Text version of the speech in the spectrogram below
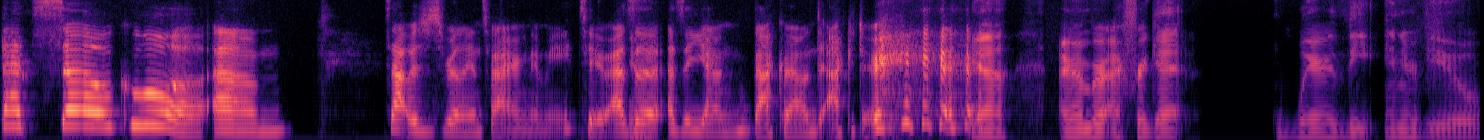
That's so cool. Um that was just really inspiring to me too as yeah. a as a young background actor yeah i remember i forget where the interview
